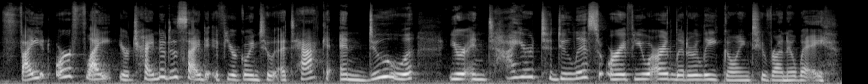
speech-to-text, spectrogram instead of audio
fight or flight. You're trying to decide if you're going to attack and do your entire to do list or if you are literally going to run away.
